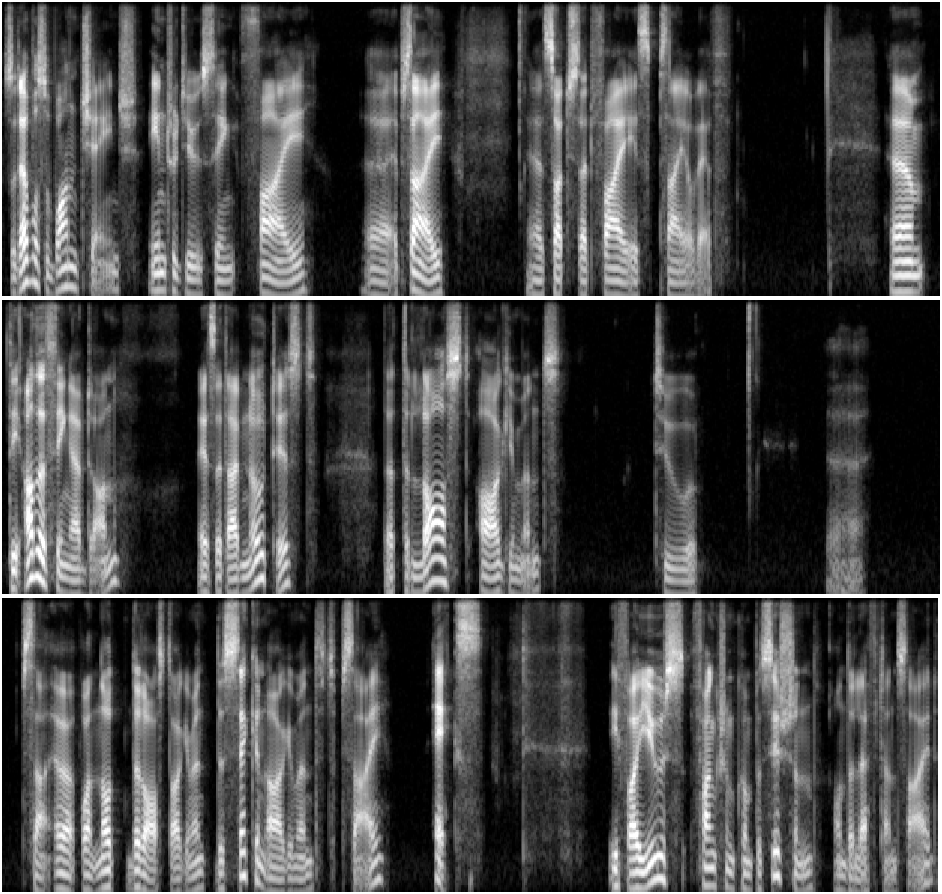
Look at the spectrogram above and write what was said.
So that was one change, introducing phi, uh, psi, uh, such that phi is psi of f. Um, the other thing I've done is that I've noticed that the last argument to uh, psi, uh, well, not the last argument, the second argument to psi, x, if I use function composition on the left-hand side,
